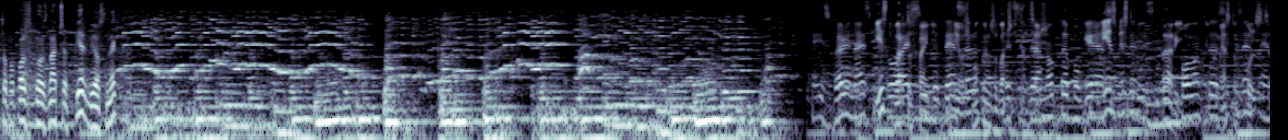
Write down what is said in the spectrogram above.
co po polsku oznacza pierwiosnek. Jest bardzo fajnie, ponieważ mogłem zobaczyć tancerzy. To nie jest miasto w Bułgarii, tylko miasto w Polsce.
